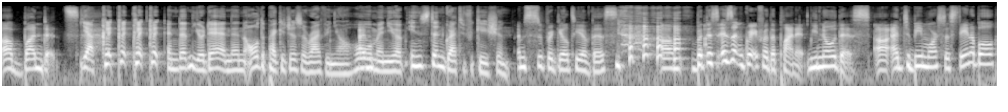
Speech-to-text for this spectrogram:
abundance. Yeah, click, click, click, click, and then you're there, and then all the packages arrive in your home, and you have instant gratification. I'm super guilty of this. um, but this isn't great for the planet. We know this. Uh, and to be more sustainable,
